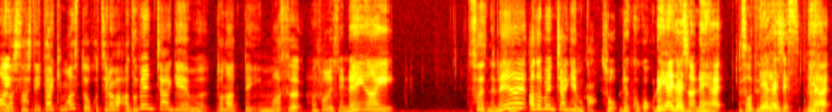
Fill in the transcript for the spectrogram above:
おはい。話しさせていただきますと、こちらはアドベンチャーゲームとなっています。まあ、そうですね。恋愛。そうですね、恋愛アドベンチャーゲームか。そう。れここ恋愛大事な恋愛。そう恋愛大事です。恋愛。はい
